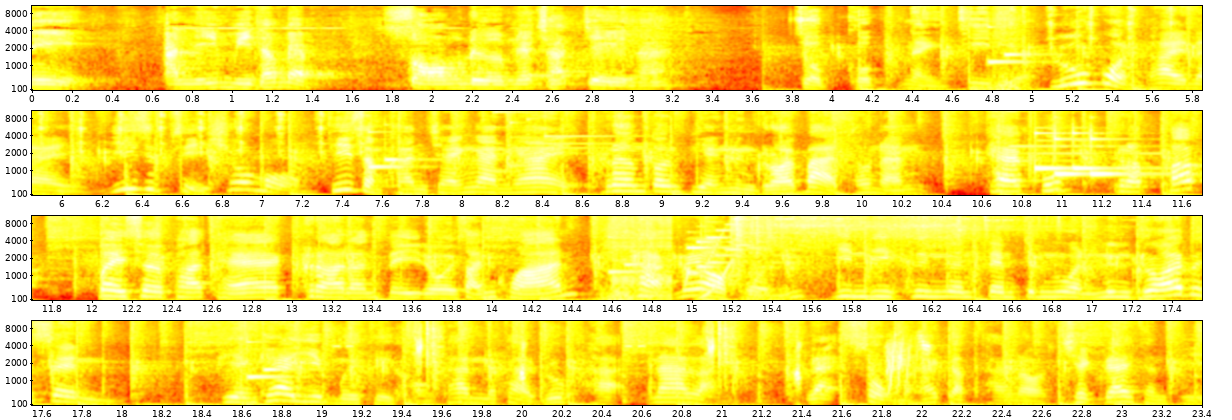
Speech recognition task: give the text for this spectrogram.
นี่อันนี้มีทั้งแบบซองเดิมเนี่ยชัดเจนนะ จบครบในที่เดียว รู้ผลภายใน 24 ชั่วโมง ที่สำคัญใช้งานง่าย เริ่มต้นเพียง 100 บาทเท่านั้น แท้ปุ๊บรับปั๊บ ใบเซอร์พาแท้ คราดันตีโดยสันขวาน หากไม่ออกผล ยินดีคืนเงินเต็มจำนวน 100%เพียงแค่หยิบมือถือของท่านมาถ่ายรูปพระหน้าหลัง และส่งมาให้กับทางเราเช็คได้ทันที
